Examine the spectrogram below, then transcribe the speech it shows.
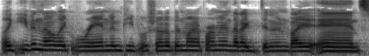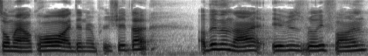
like even though like random people showed up in my apartment that I didn't invite and stole my alcohol, I didn't appreciate that. Other than that, it was really fun.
